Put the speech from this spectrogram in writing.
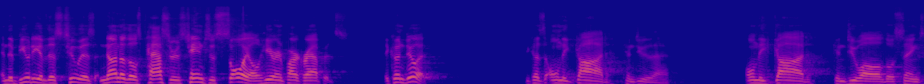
And the beauty of this, too, is none of those pastors changed the soil here in Park Rapids. They couldn't do it because only God can do that. Only God can do all of those things.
